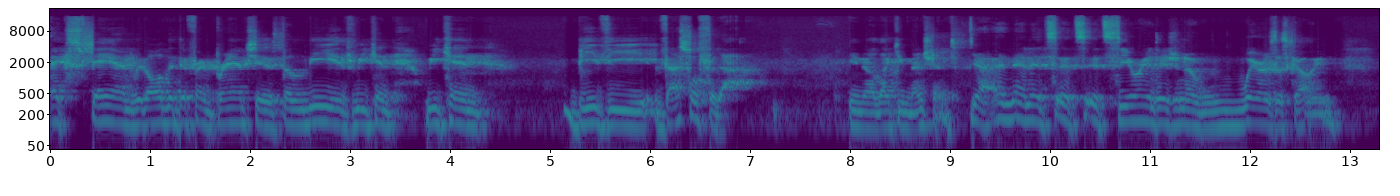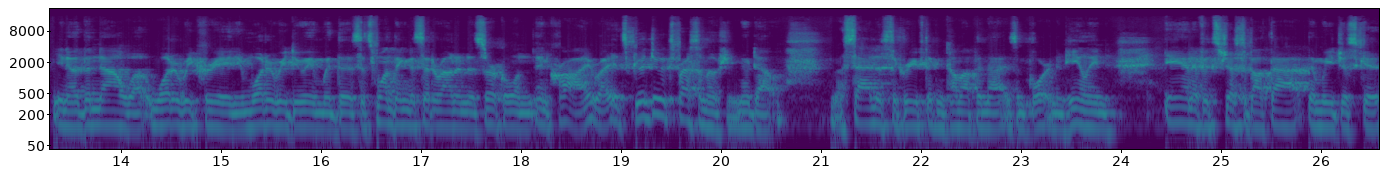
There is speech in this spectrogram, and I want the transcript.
expand with all the different branches, the leaves, we can we can be the vessel for that you know like you mentioned. Yeah and, and it's it's it's the orientation of where is this going? You know the now what what are we creating? What are we doing with this? It's one thing to sit around in a circle and, and cry right? It's good to express emotion no doubt. The sadness the grief that can come up in that is important and healing. And if it's just about that then we just get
